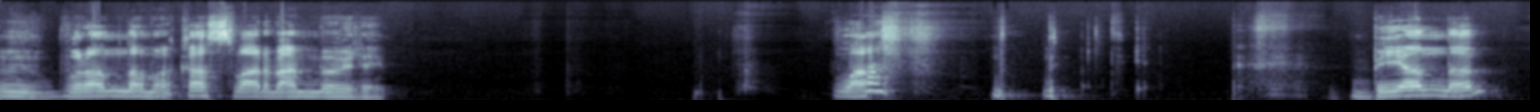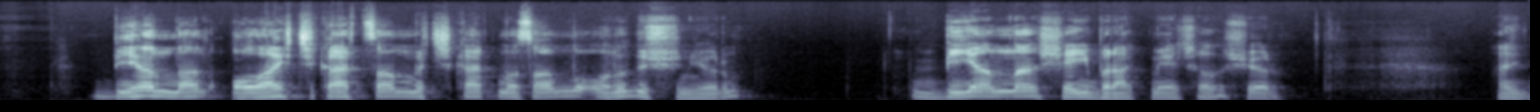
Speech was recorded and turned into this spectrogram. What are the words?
buramda makas var ben böyleyim. Lan bir yandan bir yandan olay çıkartsam mı çıkartmasam mı onu düşünüyorum. Bir yandan şeyi bırakmaya çalışıyorum. Hani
